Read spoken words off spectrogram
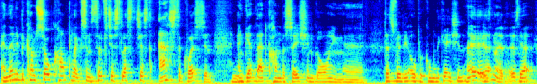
and then it becomes so complex. Instead of just let's just ask the question mm. and get that conversation going. Uh, that's really open communication, isn't yeah. it? Isn't yeah. it?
